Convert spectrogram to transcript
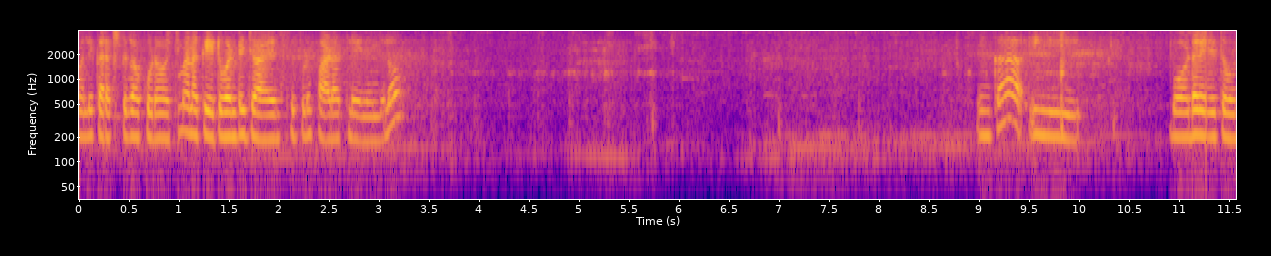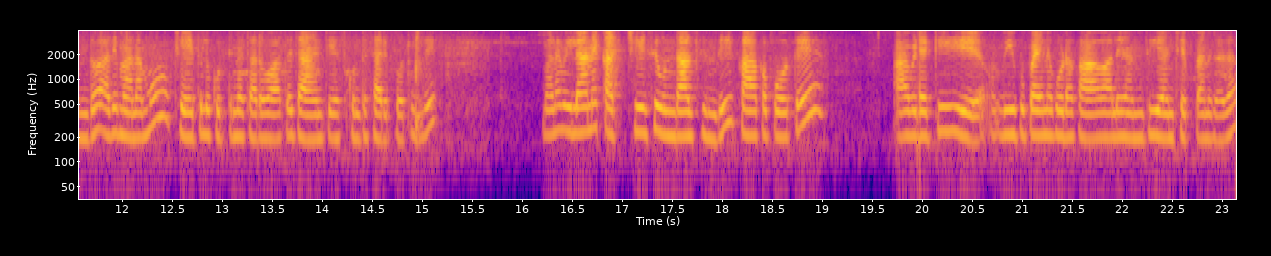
మళ్ళీ కరెక్ట్గా కూడా వచ్చి మనకు ఎటువంటి జాయింట్స్ ఇప్పుడు పాడట్లేదు ఇందులో. ఇంకా ఈ బార్డర్ ఏదైతే ఉందో అది మనము చేతులు కుట్టిన తర్వాత జాయింట్ చేసుకుంటే సరిపోతుంది. మనం ఇలానే కట్ చేసి ఉండాల్సింది. కాకపోతే ఆవిడకి వీపు పైన కూడా కావాలి అంది అని చెప్పాను కదా.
